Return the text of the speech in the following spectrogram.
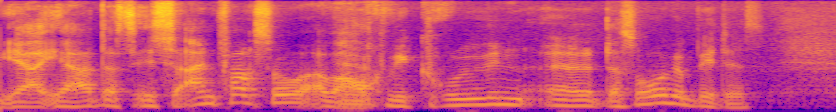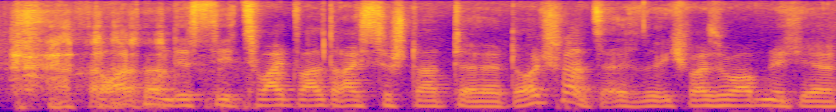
ja, ja, das ist einfach so, aber auch wie grün äh, das Ruhrgebiet ist. Dortmund ist die zweitwaldreichste Stadt äh, Deutschlands. Also ich weiß überhaupt nicht, äh,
